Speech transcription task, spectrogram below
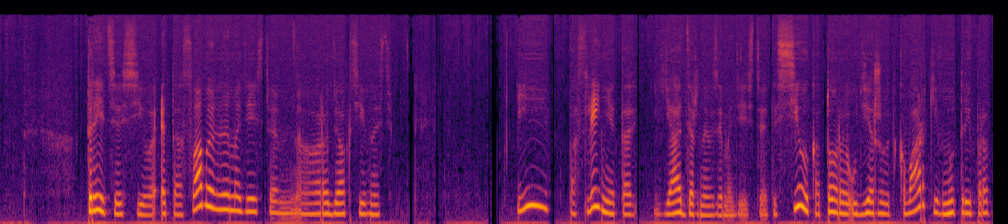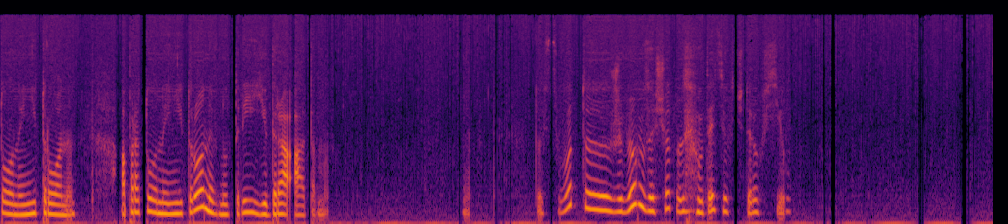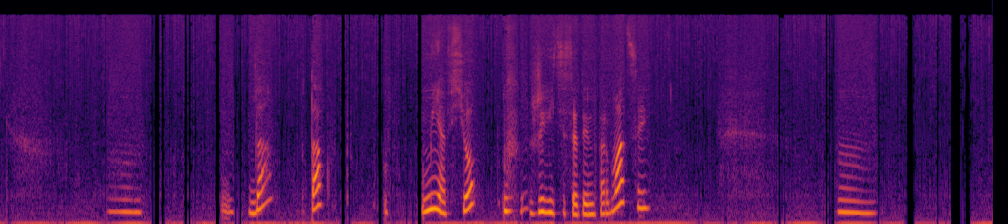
Третья сила – это слабое взаимодействие, а, радиоактивность. И последнее – это ядерное взаимодействие. Это силы, которые удерживают кварки внутри протона и нейтрона, а протоны и нейтроны внутри ядра атома. То есть вот э, живем за счет вот, вот этих четырех сил. Да, так. У меня все. Живите с этой информацией.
